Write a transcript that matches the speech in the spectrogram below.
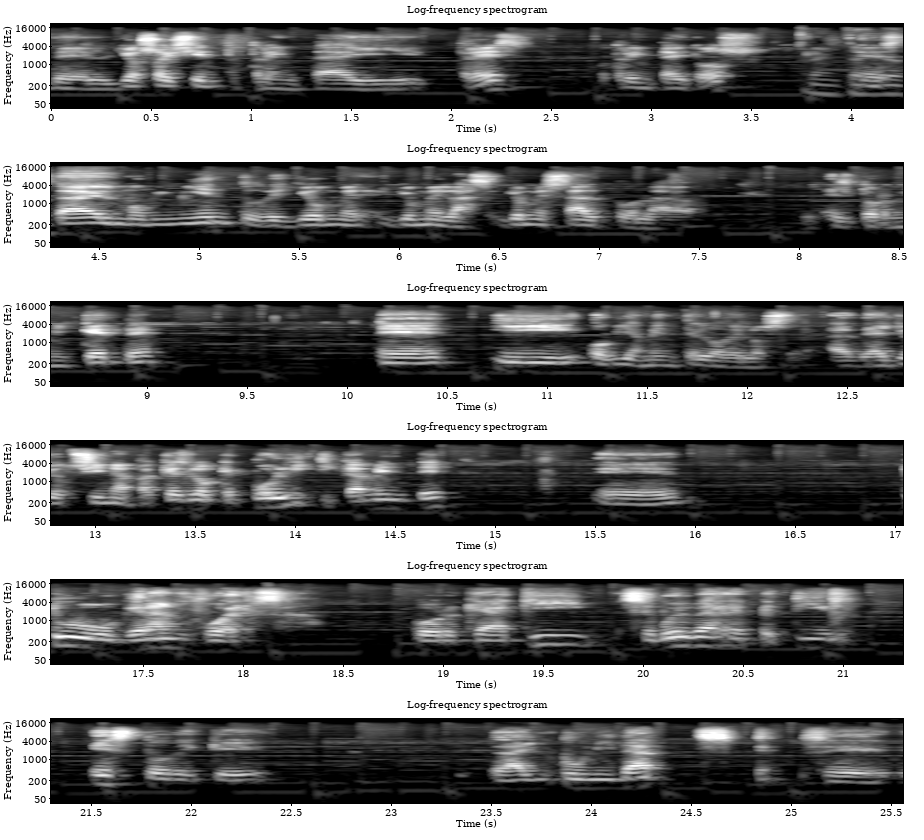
del, Yo Soy 133 o 32, está el movimiento de Yo me, yo me, las, yo me salto la, el torniquete, eh, y obviamente lo de los de Ayotzinapa, que es lo que políticamente eh, tuvo gran fuerza, porque aquí se vuelve a repetir esto de que la impunidad se,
